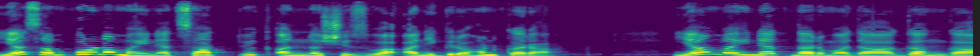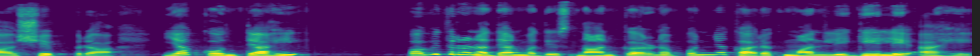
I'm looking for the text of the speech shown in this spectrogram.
या संपूर्ण महिन्यात सात्विक अन्न शिजवा आणि ग्रहण करा. या महिन्यात नर्मदा गंगा शिप्रा या कोणत्याही पवित्र नद्यांमध्ये स्नान करणं पुण्यकारक मानले गेले आहे.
